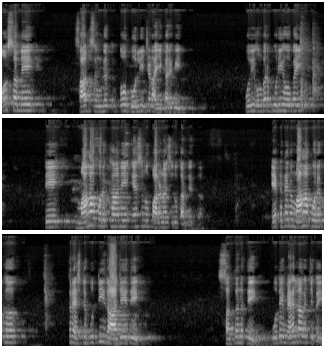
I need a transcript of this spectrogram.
ਉਸ ਸਮੇਂ ਸਾਧ ਸੰਗਤ ਉਹ ਗੋਲੀ ਚੜਾਈ ਕਰ ਗਈ। ਉਹਦੀ ਉਮਰ ਪੂਰੀ ਹੋ ਗਈ ਤੇ ਮਹਾਪੁਰਖਾਂ ਨੇ ਇਸ ਨੂੰ ਪਾਲਣਾ ਸ਼ੁਰੂ ਕਰ ਦਿੱਤਾ। ਇੱਕ ਦਿਨ ਮਹਾਪੁਰਖ ਧ੍ਰਿਸ਼ਟ ਬੁੱਧੀ ਰਾਜੇ ਦੇ ਸੱਦਨ ਤੇ ਉਹਦੇ ਮਹਿਲਾਂ ਵਿੱਚ ਗਏ।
